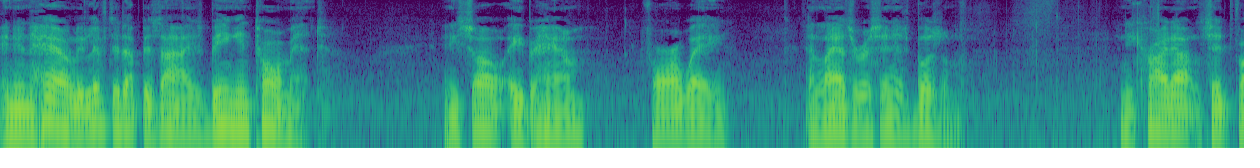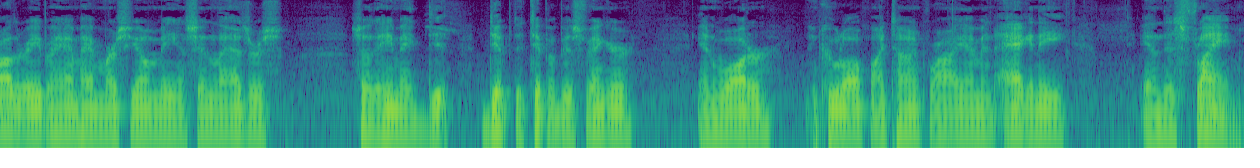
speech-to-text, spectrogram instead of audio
And in hell he lifted up his eyes, being in torment. And he saw Abraham far away and Lazarus in his bosom. And he cried out and said, Father Abraham, have mercy on me and send Lazarus so that he may di- dip the tip of his finger in water and cool off my tongue, for I am in agony in this flame.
